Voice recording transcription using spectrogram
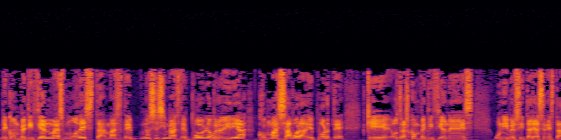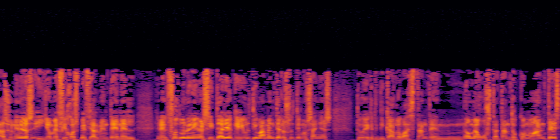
de, competición más modesta, más de, no sé si más de pueblo, pero diría con más sabor a deporte que otras competiciones universitarias en Estados Unidos y yo me fijo especialmente en el, en el fútbol universitario que últimamente en los últimos años tengo que criticarlo bastante, no me gusta tanto como antes.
